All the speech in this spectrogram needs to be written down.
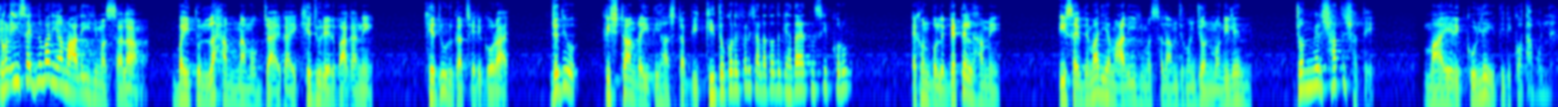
যখন ঈসা ইবনু মারিয়াম আলিহিমাসালাম বাইতুল্লাহাম নামক জায়গায় খেজুরের বাগানে, খেজুর গাছের গোড়ায়, যদিও খ্রিস্টানরা ইতিহাসটা বিকৃত করে ফেলেছে, আল্লাহ তাদেরকে হেদায়ত নসিব করুন এখন বলে বেতেলহামে ঈসা ইবনে মারিয়াম আলী হিমাসাল্লাম যখন জন্ম নিলেন জন্মের সাথে সাথে মায়ের কুলে তিনি কথা বললেন।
